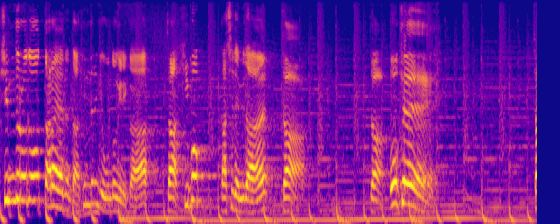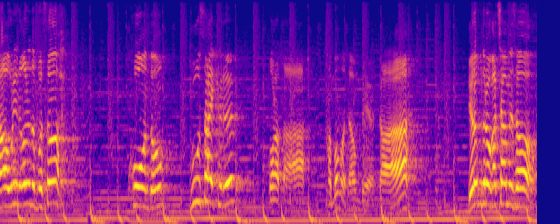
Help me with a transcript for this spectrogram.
힘들어도 따라해야 된다. 힘드는 게 운동이니까. 자, 힙업 같이 됩니다. 자, 자, 오케이. 자, 우리는 어느덧 벌써 코어 운동 두 사이클을 돌았다. 한 번만 더 하면 돼요. 자, 여러분들하고 같이 하면서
